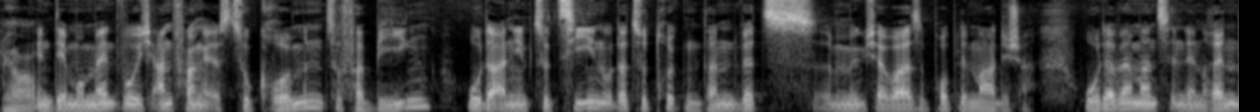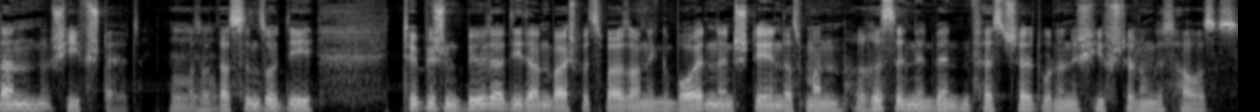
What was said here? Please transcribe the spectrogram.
Ja. In dem Moment, wo ich anfange, es zu krümmen, zu verbiegen oder an ihm zu ziehen oder zu drücken, dann wird es möglicherweise problematischer. Oder wenn man es in den Rändern schief stellt. Mhm. Also das sind so die typischen Bilder, die dann beispielsweise an den Gebäuden entstehen, dass man Risse in den Wänden feststellt oder eine Schiefstellung des Hauses.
